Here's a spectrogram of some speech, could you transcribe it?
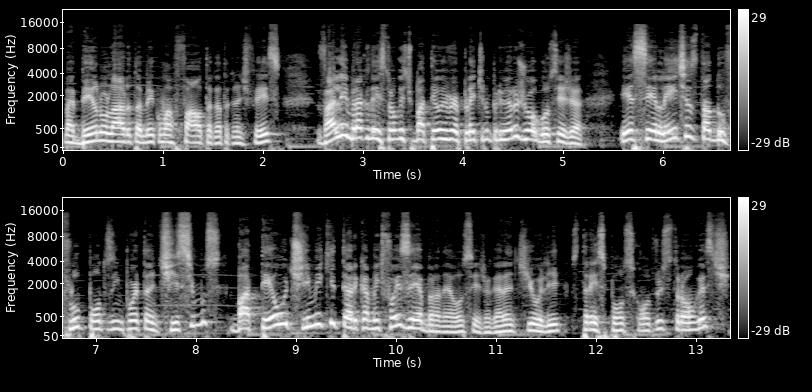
Mas bem anulado também com uma falta que o atacante fez. Vai lembrar que o The Strongest bateu o River Plate no primeiro jogo, ou seja, excelente resultado do Flu, pontos importantíssimos. Bateu o time que teoricamente foi zebra, né? Ou seja, garantiu ali os três pontos contra o Strongest,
